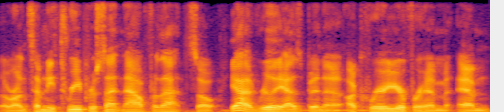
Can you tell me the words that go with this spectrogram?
around 73% now for that. So yeah, it really has been a, a career year for him. And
